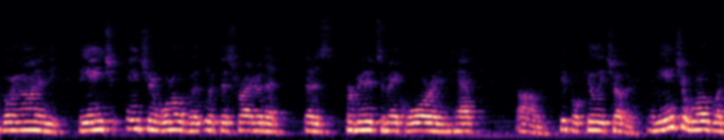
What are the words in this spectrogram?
going on in the, the ancient, ancient world with, with this rider that, that is permitted to make war and to have um, people kill each other. In the ancient world, when,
